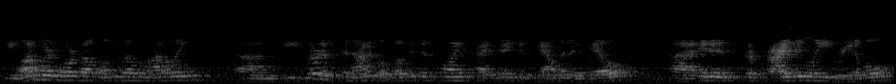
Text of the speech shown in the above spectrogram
if you want to learn more about multi-level modeling, um, the sort of canonical book at this point, I think, is Gelman and Hill. Uh, it is surprisingly readable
